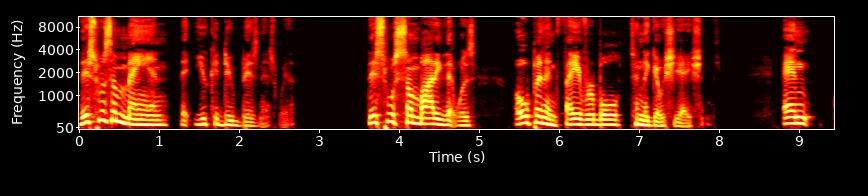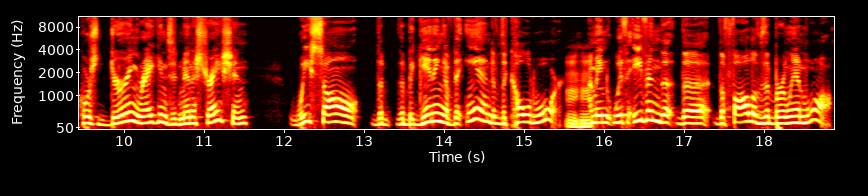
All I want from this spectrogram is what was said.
this was a man that you could do business with. This was somebody that was open and favorable to negotiations. And of course, during Reagan's administration, we saw the, the beginning of the end of the Cold War. Mhm. I mean, with even the, the, the fall of the Berlin Wall,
